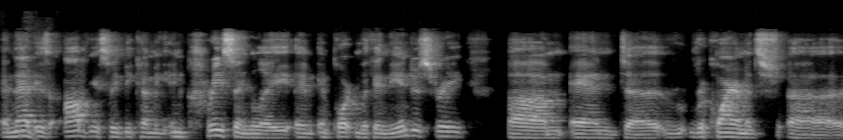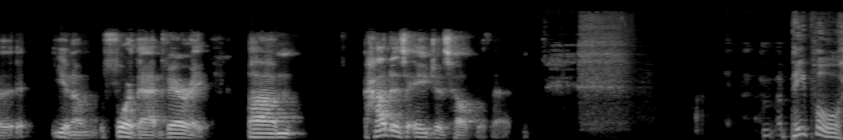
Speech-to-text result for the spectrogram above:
and that is obviously becoming increasingly important within the industry, um, and uh, requirements, uh, you know, for that vary. Um, how does Aegis help with that? People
